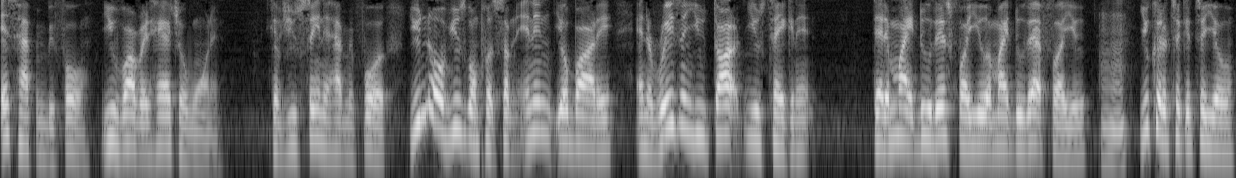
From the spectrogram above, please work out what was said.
It's happened before. You've already had your warning because you've seen it happen before. You know if you was gonna put something in, in your body, and the reason you thought you was taking it, that it might do this for you, it might do that for you. Mm-hmm. You could have took it to your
